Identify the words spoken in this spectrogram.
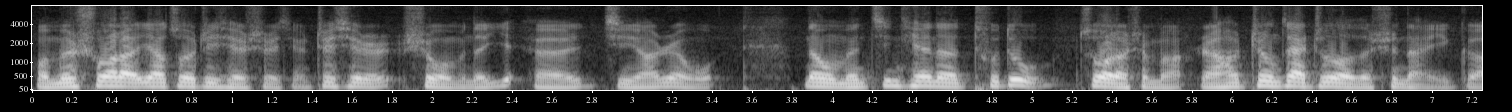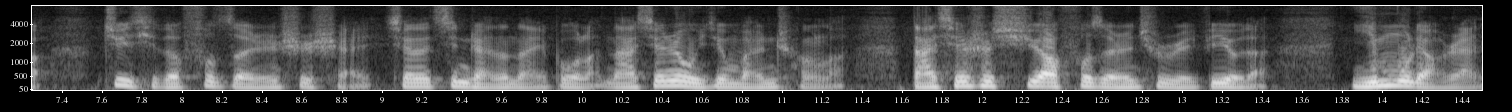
我们说了要做这些事情，这些是我们的呃紧要任务。那我们今天的 To Do 做了什么？然后正在做的是哪一个？具体的负责人是谁？现在进展到哪一步了？哪些任务已经完成了？哪些是需要负责人去 review 的？一目了然，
